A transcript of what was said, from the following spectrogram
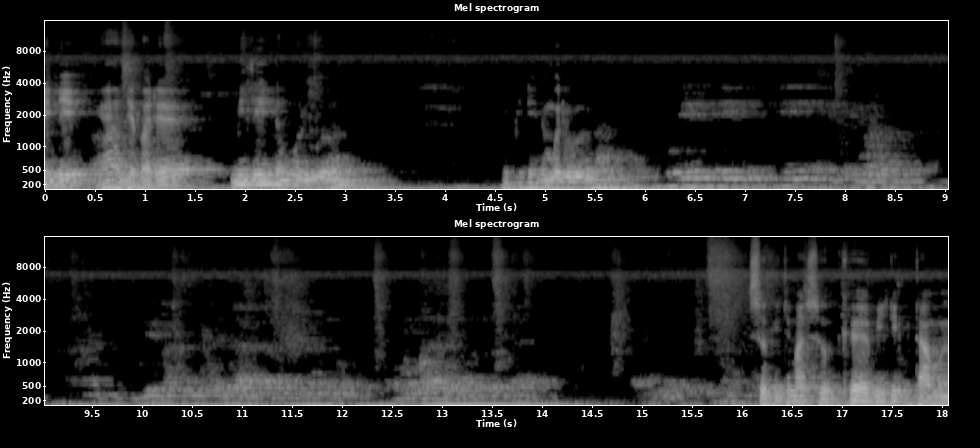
bilik ya daripada bilik nombor 2 ni bilik nombor 2 So kita masuk ke bilik utama.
